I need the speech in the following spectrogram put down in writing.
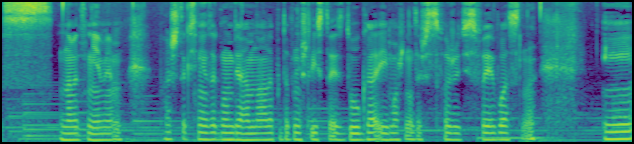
s, nawet nie wiem. bo aż tak się nie zagłębiałam, no ale podobnież lista jest długa i można też stworzyć swoje własne. I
